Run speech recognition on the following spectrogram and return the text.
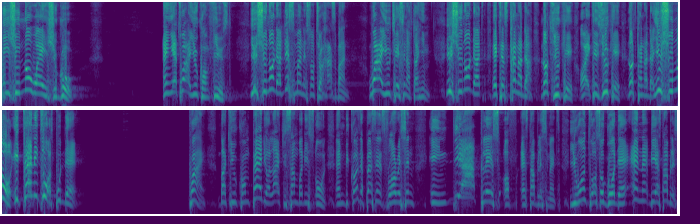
He should know where he should go. And yet, why are you confused? You should know that this man is not your husband. Why are you chasing after him? You should know that it is Canada, not UK, or it is UK, not Canada. You should know eternity was put there. Why? But you compared your life to somebody's own, and because the person is flourishing in their place of establishment, you want to also go there and be established.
